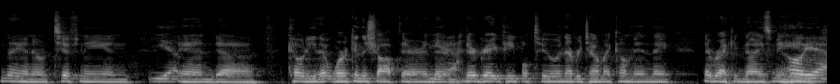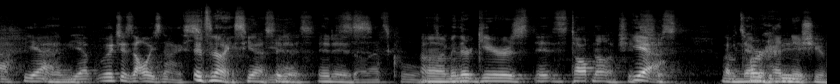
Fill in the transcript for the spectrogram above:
you know, Tiffany and Yep. and uh, Cody that work in the shop there, and they're Yeah. they're great people too. And every time I come in, they they recognize me. Oh and yeah, yeah, and- yep. Which is always nice. It's nice. Yes, it Yeah. is. It is. So that's cool. Um, and their gear is, is top notch. It's Yeah. Just, I've It's never hard to had an beat. issue.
